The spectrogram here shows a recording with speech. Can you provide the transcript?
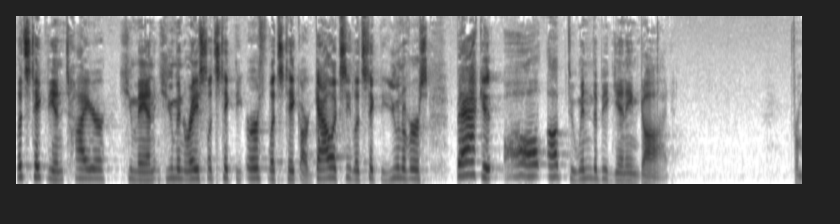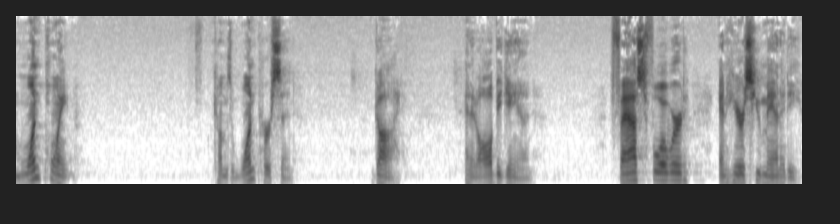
Let's take the entire human, human race, let's take the earth, let's take our galaxy, let's take the universe, back it all up to in the beginning, God. From one point comes one person God. And it all began. Fast forward, and here's humanity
